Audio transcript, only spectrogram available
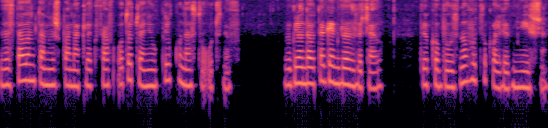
Zastałem tam już pana Kleksa w otoczeniu kilkunastu uczniów. Wyglądał tak jak zazwyczaj, tylko był znowu cokolwiek mniejszy.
